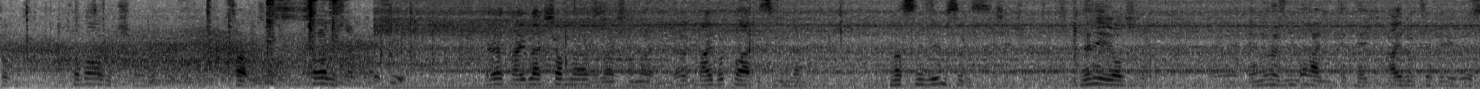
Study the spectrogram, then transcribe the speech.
çok tabağı almış. Sağ olun. Sağ olun. Evet hayırlı akşamlar. Hayırlı akşamlar. Evet Bayburt Vadisi'nden. Nasılsınız iyi misiniz? Teşekkür ederim. Nereye yolculuk? Onur Özünden Halim Tepe'ye Aydın Tepe'ye gidiyoruz.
